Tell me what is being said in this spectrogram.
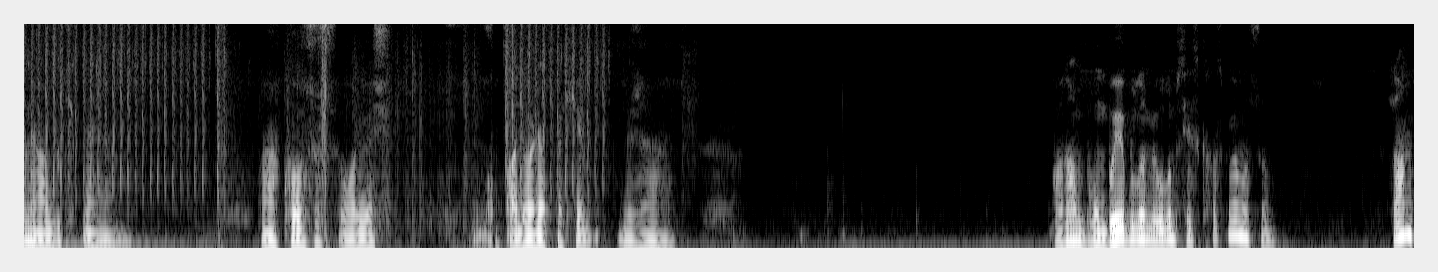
Bu ne abi bu ne ya? Ha kolsuz. Vol 5. Hadi oynat bakayım. Güzel. Adam bombayı bulamıyor oğlum ses kasmıyor musun? Lan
